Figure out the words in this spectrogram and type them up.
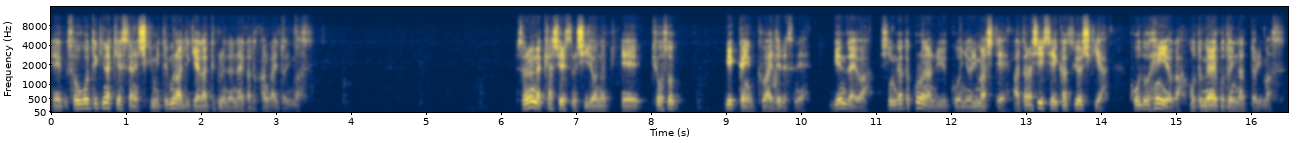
え総合的な決済の仕組みというものが出来上がってくるのではないかと考えております。そのようなキャッシュレスの市場の、え競争月間に加えてですね、現在は新型コロナの流行によりまして、新しい生活様式や行動変容が求められることになっております。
